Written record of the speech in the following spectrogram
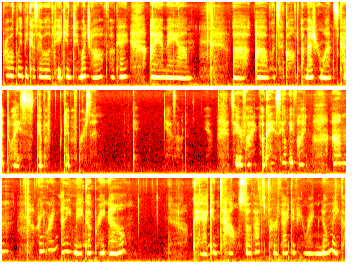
probably because I will have taken too much off, okay? I am a, um, uh, uh, what's it called? A measure once, cut twice type of, type of person. Okay, yes, is, yeah. So you're fine, okay? So you'll be fine. Um, are you wearing any makeup right now? I can tell. So that's perfect if you're wearing no makeup.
